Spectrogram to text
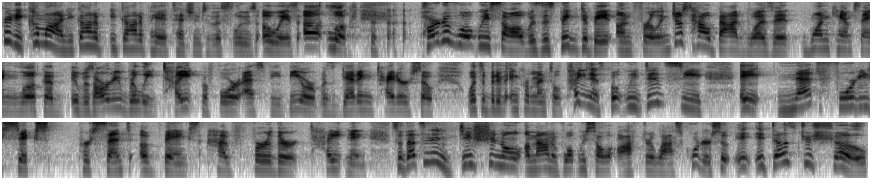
Kriti, come on, you gotta you gotta pay attention to the SLOOS always. Uh, look, part of what we saw was this big debate unfurling. Just how bad was it? One camp saying, look, uh, it was already really tight before SVB, or it was getting tighter. So what's a bit of incremental tightness? But we did see a net 46 percent of banks have further tightening. So that's an additional amount of what we saw after last quarter. So it, it does just show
